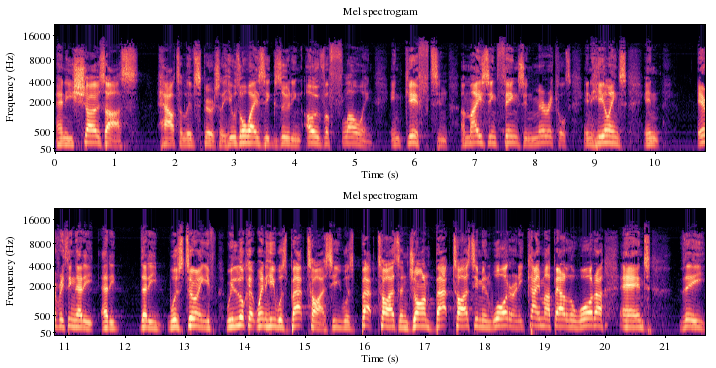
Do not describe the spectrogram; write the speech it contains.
And he shows us how to live spiritually. He was always exuding, overflowing in gifts, in amazing things, in miracles, in healings, in everything that he, that he, that he was doing. If we look at when he was baptized, he was baptized, and John baptized him in water, and he came up out of the water, and the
